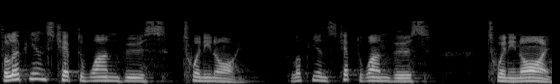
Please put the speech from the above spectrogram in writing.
Philippians chapter 1 verse 29. Philippians chapter 1 verse 29.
